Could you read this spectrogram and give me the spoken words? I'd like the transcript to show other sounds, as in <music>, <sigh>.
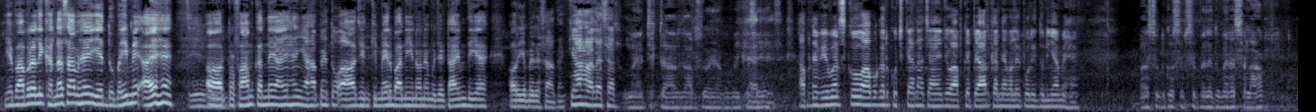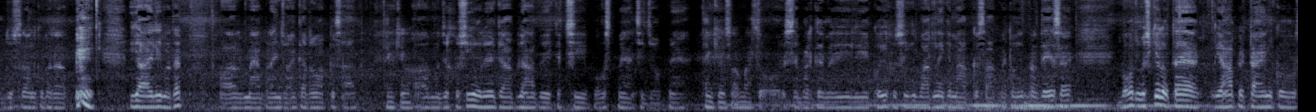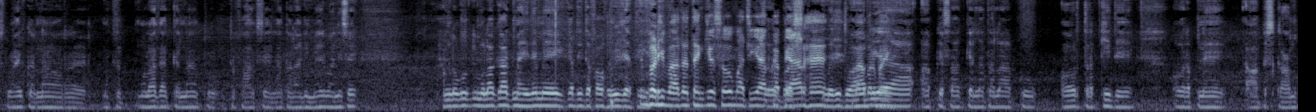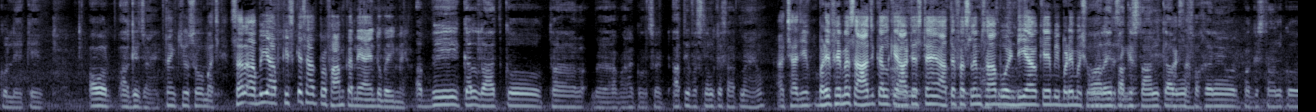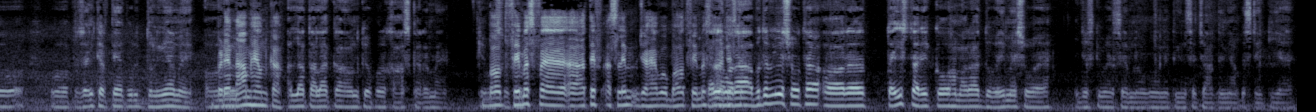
یہ بابر علی کھنہ صاحب ہیں یہ دبئی میں آئے ہیں جی، جی، اور جی۔ پرفارم کرنے آئے ہیں یہاں پہ تو آج ان کی مہربانی انہوں نے مجھے ٹائم دیا ہے اور یہ میرے ساتھ ہیں۔ کیا حال ہے سر؟ میں ٹھیک ٹھاک آپ اپنے ویورز کو آپ اگر کچھ کہنا چاہیں جو آپ کے پیار کرنے والے پوری دنیا میں ہیں۔ بس ان کو سب سے پہلے تو میرا سلام دوسرا ان کو میرا <clears throat> یا علی مدد اور میں بڑا انجوائے کر رہا ہوں آپ کے ساتھ۔ تھینک یو اور مجھے خوشی ہو رہی ہے کہ آپ یہاں پہ ایک اچھی پوسٹ پہ ہیں اچھی جاب پہ ہیں۔ تھینک یو سو مچ تو اس سے بڑھ کر میرے لیے کوئی خوشی کی بات نہیں کہ میں آپ کے ساتھ بیٹھوں یہ پردیس ہے بہت مشکل ہوتا ہے یہاں پہ ٹائم کو سروائیو کرنا اور مطلب ملاقات کرنا۔ تو اتفاق سے اللہ تعالیٰ کی مہربانی سے ہم لوگوں کی ملاقات مہینے میں کبھی دفعہ ہو ہی جاتی ہے۔ بڑی بات ہے تھینک یو سو مچ یہ آپ کا پیار ہے۔ میری دعا بھی ہے آپ کے ساتھ کہ اللہ تعالیٰ آپ کو اور ترقی دے اور اپنے آپ اس کام کو لے کے اور آگے جائیں۔ تھینک یو سو مچ سر ابھی آپ کس کے ساتھ پرفارم کرنے آئے دبئی میں؟ ابھی کل رات کو تھا ہمارا کانسرٹ عاطف اسلم کے ساتھ میں آیا ہوں۔ اچھا جی بڑے فیمس آج کل کے ہاں، آرٹسٹ ہیں عاطف ہاں، اسلم صاحب وہ انڈیا کے بھی بڑے مشہور ہیں۔ پاکستان کا وہ فخر ہیں اور پاکستان کو وہ پریزنٹ کرتے ہیں پوری دنیا میں بڑا نام ہے ان کا۔ اللہ تعالیٰ کا ان کے اوپر خاص کرم ہے۔ بہت فیمس عاطف اسلم جو ہے وہ بہت فیمس کل ہمارا ابوظہبی میں شو تھا اور تیئیس تاریخ کو ہمارا دبئی میں شو ہے جس کی وجہ سے ہم لوگوں نے تین سے چار دن یہاں پہ اسٹے کیا ہے۔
